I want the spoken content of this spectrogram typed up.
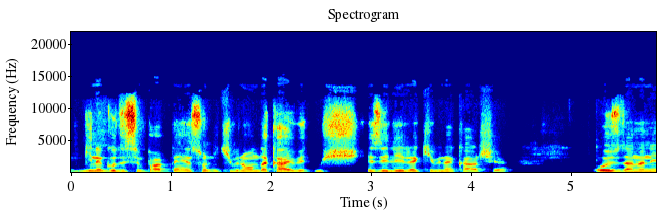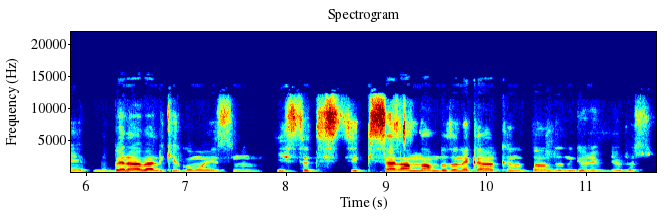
yine Goodison Park'ta en son 2010'da kaybetmiş ezeli rakibine karşı. O yüzden hani bu beraberlik hegemonyasının istatistiksel anlamda da ne kadar kanıtlandığını görebiliyoruz.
